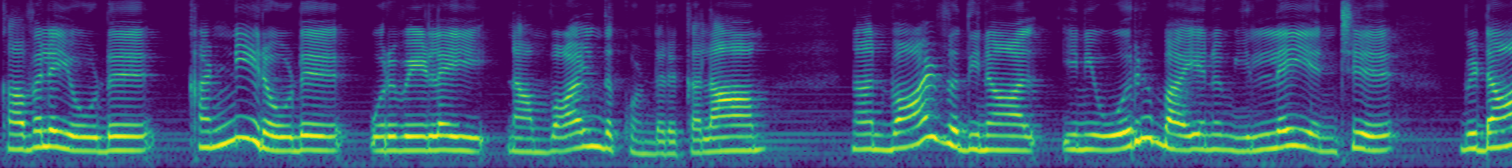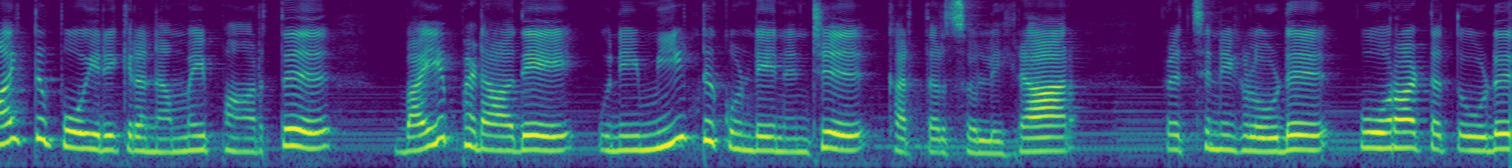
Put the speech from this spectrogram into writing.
கவலையோடு கண்ணீரோடு ஒருவேளை நாம் வாழ்ந்து கொண்டிருக்கலாம். நான் வாழ்வதினால் இனி ஒரு பயனும் இல்லை என்று விடாய்த்து போயிருக்கிற நம்மை பார்த்து பயப்படாதே உன்னை மீட்டு கொண்டேன் என்று கர்த்தர் சொல்லுகிறார். பிரச்சனைகளோடு போராட்டத்தோடு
